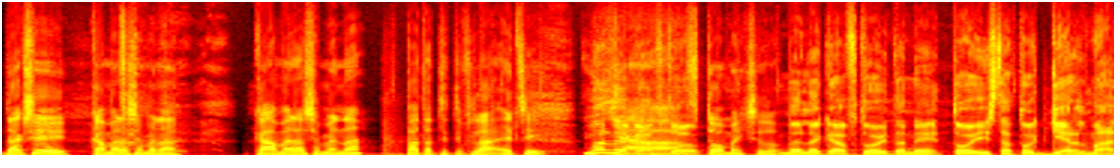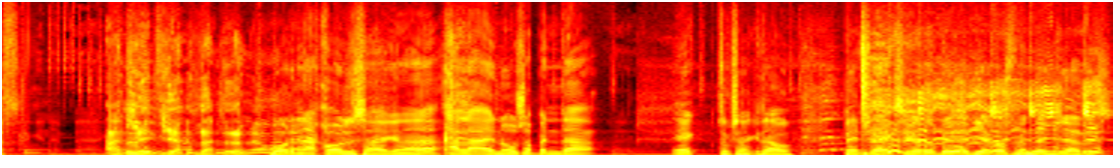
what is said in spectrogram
Εντάξει, κάμερα σε μένα. Κάμερα σε μένα. Πάτα τη τυφλά, έτσι. Μαλάκα για αυτό. αυτό με έχεις εδώ. Μαλάκα αυτό ήταν το ίστατο girl math. Αλήθεια, θα σε λέω. Μπορεί να κόλλησα για να. Αλλά εννοούσα 50. Ε, το ξανακοιτάω. 56 εκατομμύρια 250 χιλιάδες.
